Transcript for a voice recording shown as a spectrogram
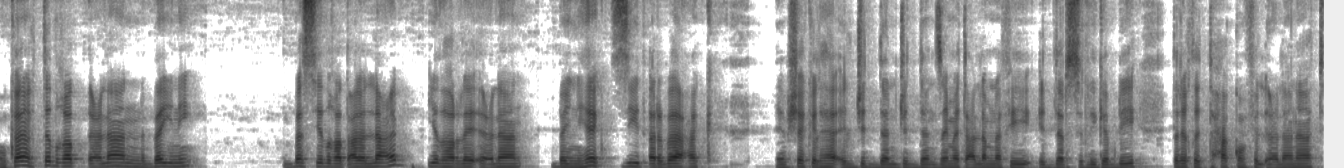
وكانك تضغط إعلان بيني بس يضغط على اللعب يظهر لي إعلان بيني. هيك تزيد أرباحك بشكل هائل جدا جدا زي ما تعلمنا في الدرس اللي قبليه طريقة التحكم في الإعلانات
